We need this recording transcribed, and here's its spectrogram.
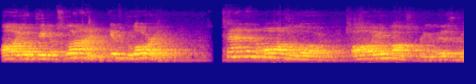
All you of Jacob's line, give glory. Stand in awe of the Lord, all you offspring of Israel.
